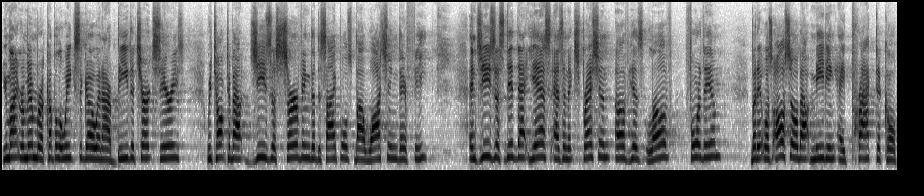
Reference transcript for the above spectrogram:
You might remember a couple of weeks ago in our Be the Church series, we talked about Jesus serving the disciples by washing their feet. And Jesus did that, yes, as an expression of his love for them, but it was also about meeting a practical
